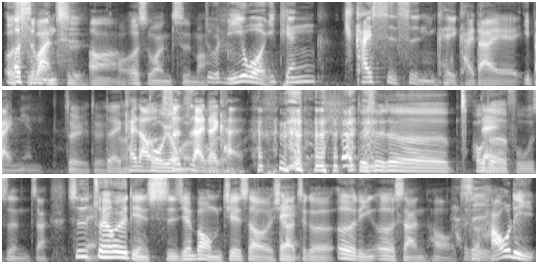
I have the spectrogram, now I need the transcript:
二十万次啊，二十万次嘛。就你我一天。开四次，你可以开大概一百年。对对对，开到孙子还在开。对，所以这个欧德的服务是很赞。是最后一点时间，帮我们介绍一下这个二零二三哈，这个 Howdy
